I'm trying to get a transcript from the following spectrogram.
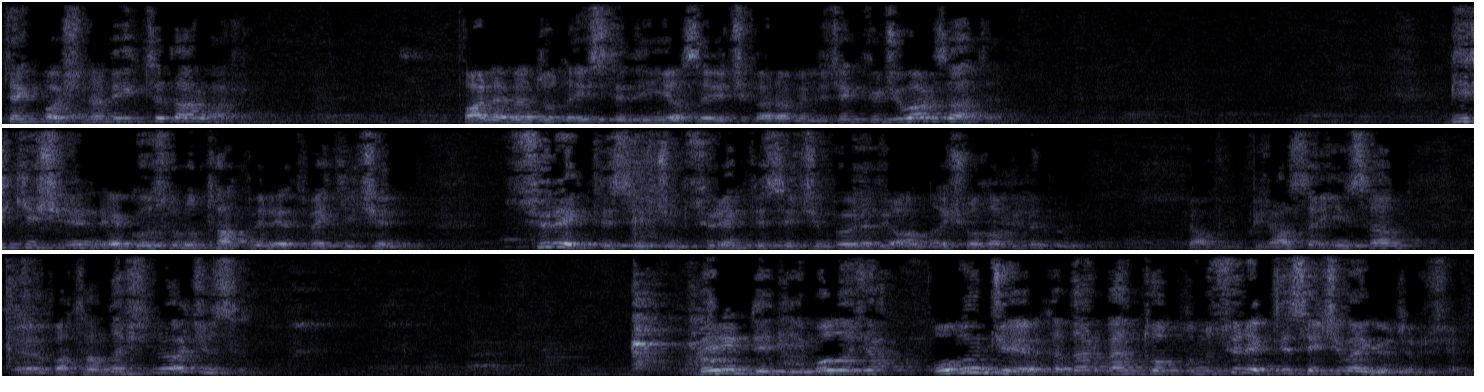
Tek başına bir iktidar var. Parlamentoda istediği yasayı çıkarabilecek gücü var zaten. Bir kişinin egosunu tatmin etmek için sürekli seçim, sürekli seçim böyle bir anlayış olabilir mi? Ya biraz da insan e, vatandaşlığı acısın. Benim dediğim olacak. Oluncaya kadar ben toplumu sürekli seçime götüreceğim.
